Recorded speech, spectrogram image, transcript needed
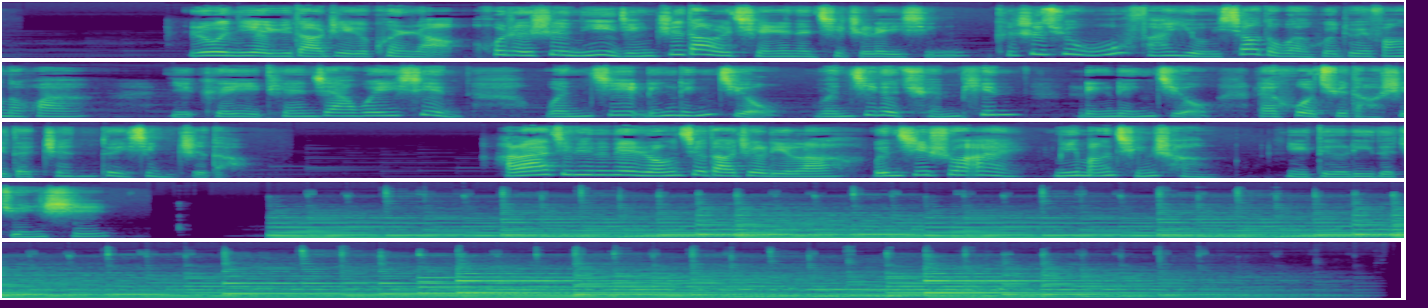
如果你也遇到这个困扰，或者是你已经知道了前任的气质类型，可是却无法有效的挽回对方的话，你可以添加微信文姬零零九，文姬的全拼零零九，来获取导师的针对性指导。好啦，今天的内容就到这里了。文姬说爱，迷茫情场，你得力的军师。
